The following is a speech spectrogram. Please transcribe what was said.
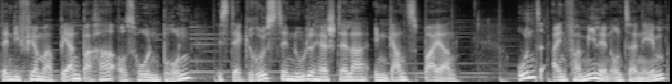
Denn die Firma Bernbacher aus Hohenbrunn ist der größte Nudelhersteller in ganz Bayern. Und ein Familienunternehmen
